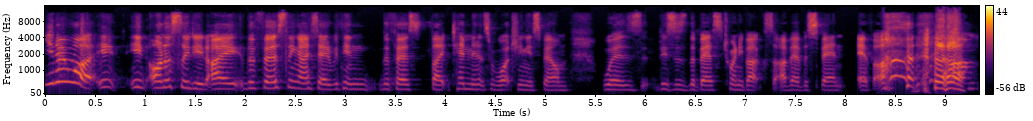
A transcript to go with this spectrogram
you know what? It it honestly did. I the first thing I said within the first like ten minutes of watching this film was, "This is the best twenty bucks I've ever spent ever." um,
